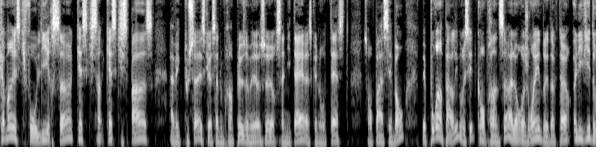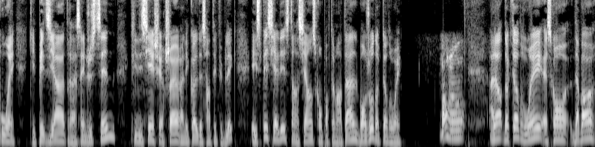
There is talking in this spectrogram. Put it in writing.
comment est-ce qu'il faut lire ça? Qu'est-ce qui, qu'est-ce qui se passe avec tout ça? Est-ce que ça nous prend plus de mesures sanitaires? Est-ce que nos tests sont pas assez bons? Mais pour en parler, pour essayer de comprendre ça, allons rejoindre le docteur Olivier Drouin, qui est pédiatre à Sainte-Justine, clinicien chercheur à l'École de santé publique et spécialiste en sciences comportementales. Bonjour, docteur Drouin. Bonjour. Alors, docteur Drouin, est-ce qu'on, d'abord,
